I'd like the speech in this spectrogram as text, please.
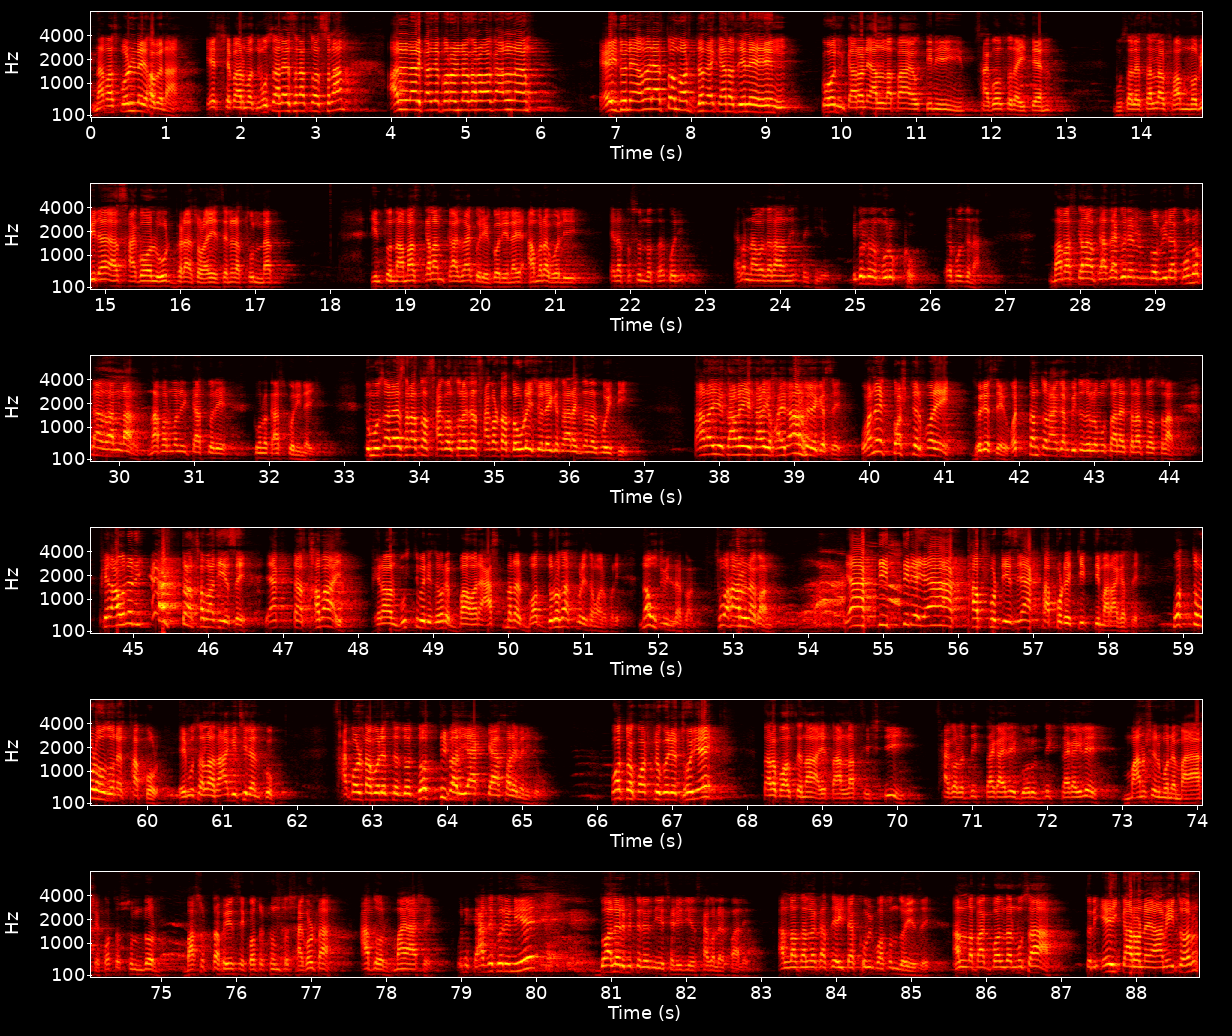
নামাজ পড়লেই হবে না। এর সেবার মধ্যে মুসা আলাহ আল্লাহর কাছে পরণ্য করো এই দুনে আমার এত মর্যাদা কেন দিলেন? কোন কারণে আল্লাহ পায় তিনি ছাগল চড়াইতেন? মুসা আলাহ সব নবীরা ছাগল, উট, ভেড়া চড়াইছেন এরা সুন্নাত। কিন্তু নামাজ কালাম কাজা করে করি নাই, আমরা বলি, এরা তো শূন্যত করি। এখন নামাজের আনন্দ কি? এগুলো মূর্খ, এরা বোঝে না। নামাজ কালাম কাজা করে নবীরা কোনো কাজ আল্লাহর নাফরমানির কাজ করে কোনো কাজ করি নাই। তো মুসা আলাহ ছাগল চলেছে ছাগলটা দৌড়েই চলে গেছে আরেকজনের বইতে তাড়াইয়ে তাড়াইয়ে তাড়িয়ে হয়রান হয়ে গেছে। অনেক কষ্টের পরে ধরেছে, অত্যন্ত রাগাম্বিত ছিল মুসা আলাহ সাল্লাম ফেরাউনের একটা থাবা দিয়েছে, একটা থাবায় ফেরাউন বুঝতে পেরেছে, ওরে বাবারে, আসমানের বজ্রঘাত পড়েছে আমার উপরে। নাউজবিল্লা কন সুহার কন এক কীর্তিরে এক থাপ্পড় দিয়েছে, এক থাপ্পড়ে কীর্তি মারা গেছে। কত বড় ওজনের থাপ্পড়। এই মুসাল্লাহ রাগি ছিলেন খুব। ছাগলটা বলেছে ধরতে পারি এককে আষাঢ়ে মেরে দেবো। কত কষ্ট করে ধরে তারা বলছে, না এটা আল্লাহ সৃষ্টি। ছাগলের দিক তাকাইলে, গরুর দিক তাকাইলে মানুষের মনে মায়া আসে। কত সুন্দর বাছরটা হয়েছে, কত সুন্দর ছাগলটা, আদর, মায়া আসে। উনি কাজে করে নিয়ে দলের ভিতরে নিয়ে ছেড়ে দিয়ে ছাগলের পালে। আল্লাহ তাল্লার কাছে এইটা খুবই পছন্দ হয়েছে। আল্লাহ পাক বলদান মুসা, তোর এই কারণে আমি তোর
